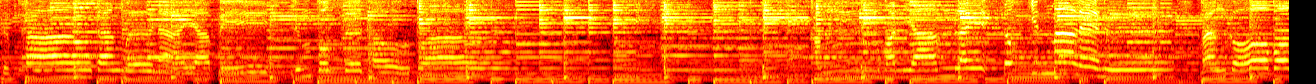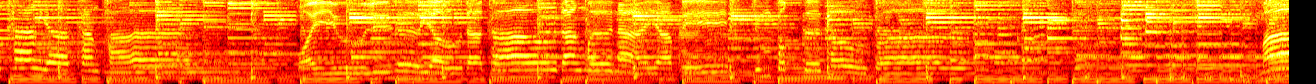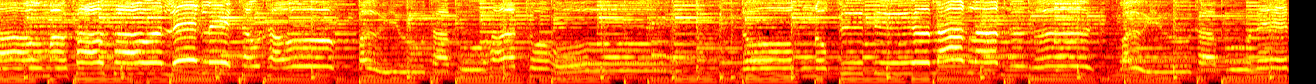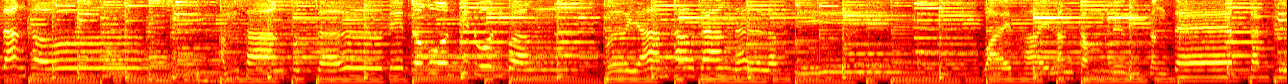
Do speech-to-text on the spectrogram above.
สืบข้าวตั้ สาวเล็กเล็กเท่าเท่าเปิอยู่ท่าผู้ฮัดโทนกนกตื้อตื้อลากลากเงยเงยเปิอยู่ท่าผู้เนดังเขาอำสางทุกเจอเตะตกวนพิษวนกวังเมื่อยามเข้าดังเนลับสีวายภายลังกำหนึ่งจังแต่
